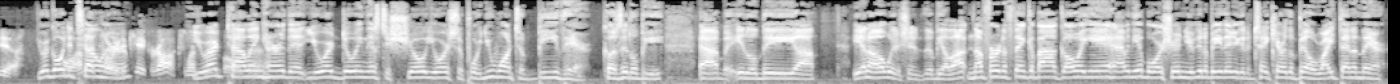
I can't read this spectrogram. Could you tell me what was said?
Yeah. You are going Oh, to tell her, to kick rocks. Once you are telling that. her that you are doing this to show your support. You want to be there because it'll be, uh, it'll be, uh, you know, should, there'll be a lot enough for her to think about going in, having the abortion. You're going to be there. You're going to take care of the bill right then and there.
